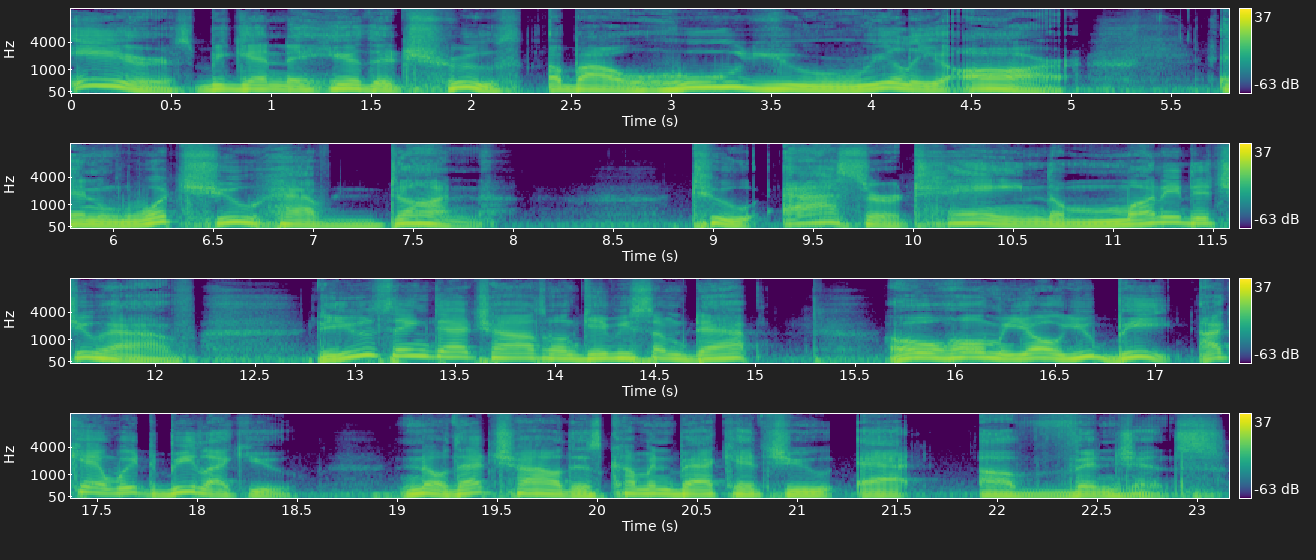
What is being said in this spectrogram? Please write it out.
ears begin to hear the truth about who you really are and what you have done to ascertain the money that you have. Do you think that child's gonna give you some dap? Oh, homie, yo, you beat. I can't wait to be like you. No, that child is coming back at you at a vengeance.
